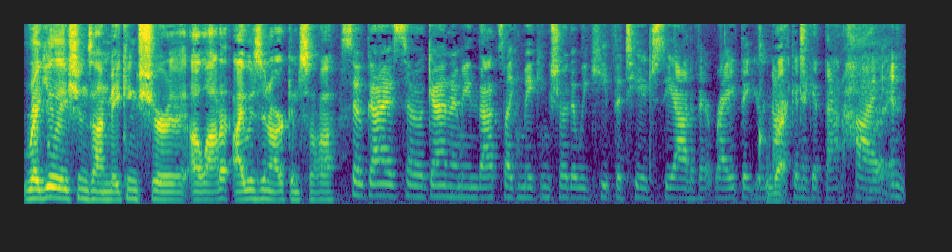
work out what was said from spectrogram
regulations on making sure a lot of I was in Arkansas So guys, so again, I mean that's like making sure that we keep the THC out of it, right? That you're not going to get that high. And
